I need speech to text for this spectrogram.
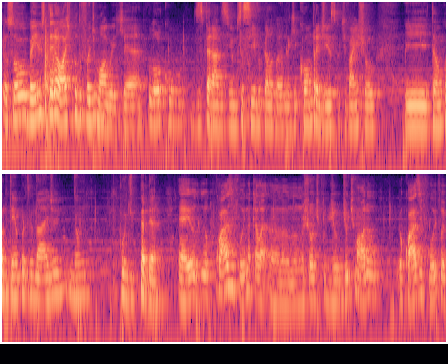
eu sou bem o estereótipo do fã de Mogwai, que é louco, desesperado, assim, obsessivo pela banda, que compra disco, que vai em show. E então, quando tem oportunidade, não pude perder. É, eu, eu quase fui naquela no, no show tipo de, de última hora. Eu, eu quase fui, foi,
